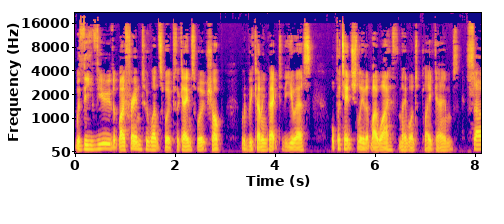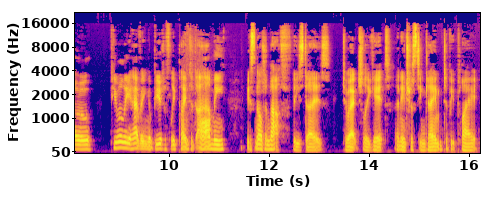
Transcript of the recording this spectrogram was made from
with the view that my friend who once worked for Games Workshop would be coming back to the US, or potentially that my wife may want to play games. So purely having a beautifully painted army is not enough these days to actually get an interesting game to be played.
